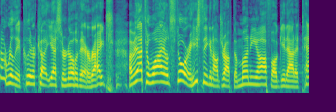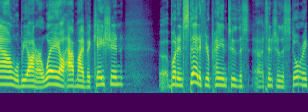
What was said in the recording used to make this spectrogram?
Not really a clear cut yes or no there, right? I mean, that's a wild story. He's thinking, I'll drop the money off, I'll get out of town, we'll be on our way, I'll have my vacation. Uh, but instead, if you're paying to this, uh, attention to the story,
